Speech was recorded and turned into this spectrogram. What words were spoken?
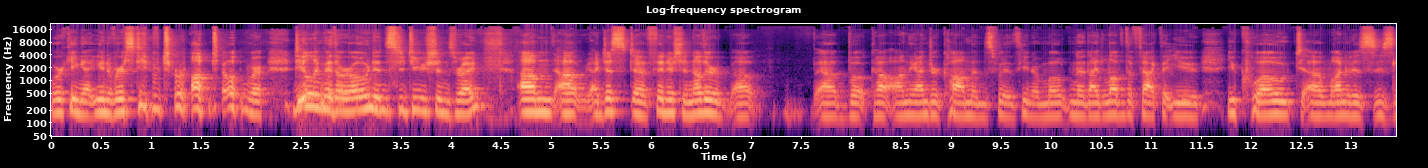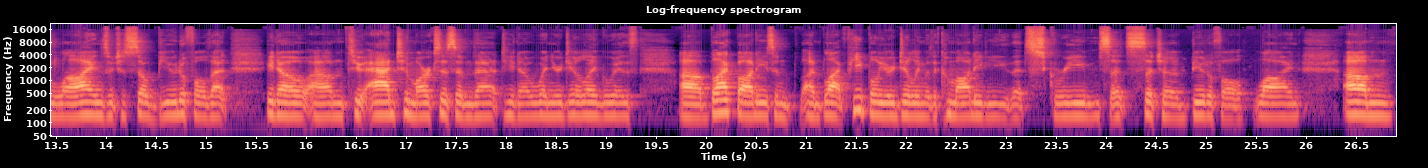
working at University of Toronto, and we're dealing with our own institutions, right? Um, uh, I just uh, finished another uh, book uh, on the undercommons with you know Moten, and I love the fact that you you quote uh, one of his his lines, which is so beautiful that you know um, to add to Marxism that you know when you're dealing with uh, black bodies and, and black people, you're dealing with a commodity that screams. That's such a beautiful line. Um,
